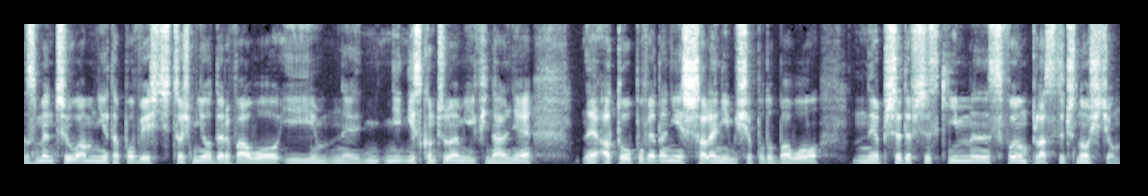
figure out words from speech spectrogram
zmęczyła mnie ta powieść, coś mnie oderwało i nie, nie skończyłem jej finalnie. A to opowiadanie szalenie mi się podobało, przede wszystkim swoją plastycznością.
